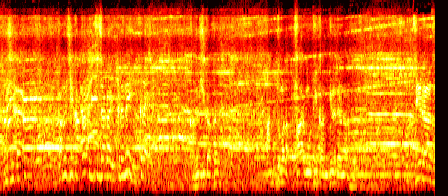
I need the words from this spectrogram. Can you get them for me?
कान्होजी काका कान्होजी काका तुमची जागा इकडे नाही इकडे. कान्होजी काका आम्ही तुम्हाला फार मोठी कामगिरी देणार आहोत. जी राज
